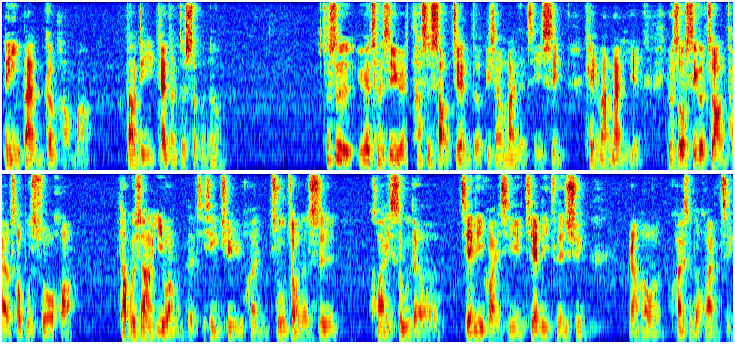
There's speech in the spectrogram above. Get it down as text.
另一半更好吗？到底该等着什么呢？就是因为城市语言它是少见的比较慢的即兴，可以慢慢演。有时候是一个状态，有时候不说话。它不像以往的即兴剧，很注重的是快速的。建立关系，建立资讯，然后快速的换景，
